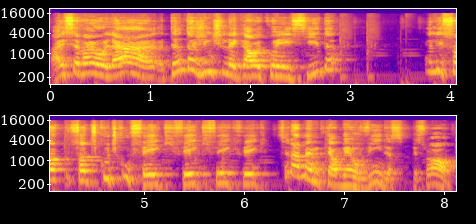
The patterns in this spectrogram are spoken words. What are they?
Aí você vai olhar, tanta gente legal e conhecida, ele só, só discute com fake, fake, fake, fake. Será mesmo que tem alguém ouvindo esse pessoal?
